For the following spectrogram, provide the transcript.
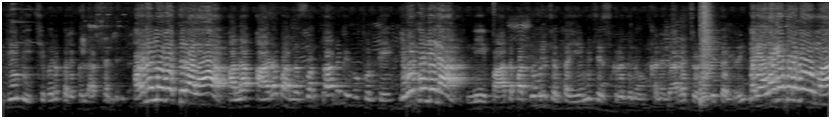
ఇది నీ చివరి పలుకులా తండ్రి అవునమ్మా భక్తురాలా. అలా ఆడవాళ్ళ సంతానం ఇవ్వకుంటే ఇవ్వకుండినా? నీ పాత పత్రములు చెంత ఏమి చేసుకున్నది కనులారా చూడండి తండ్రి. మరి అలాగే తెలుగుమ్మా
